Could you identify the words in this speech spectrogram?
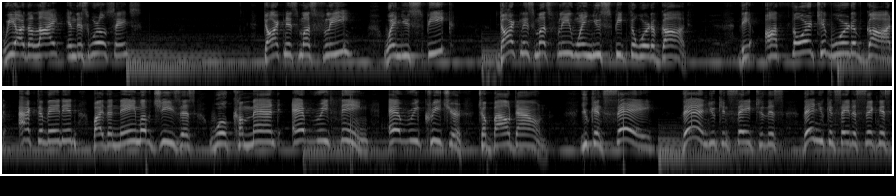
We are the light in this world, saints. Darkness must flee when you speak. Darkness must flee when you speak the word of God. The authoritative word of God, activated by the name of Jesus, will command everything, every creature to bow down. You can say, then you can say to this then you can say to sickness,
